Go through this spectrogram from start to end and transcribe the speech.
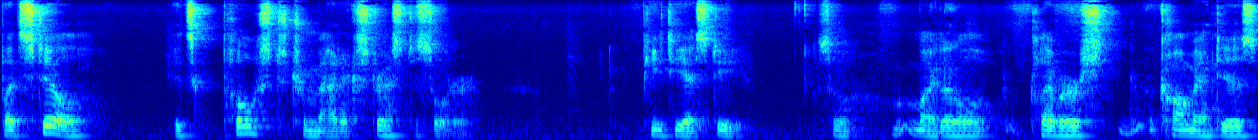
But still, it's post traumatic stress disorder, PTSD. So, my little clever comment is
